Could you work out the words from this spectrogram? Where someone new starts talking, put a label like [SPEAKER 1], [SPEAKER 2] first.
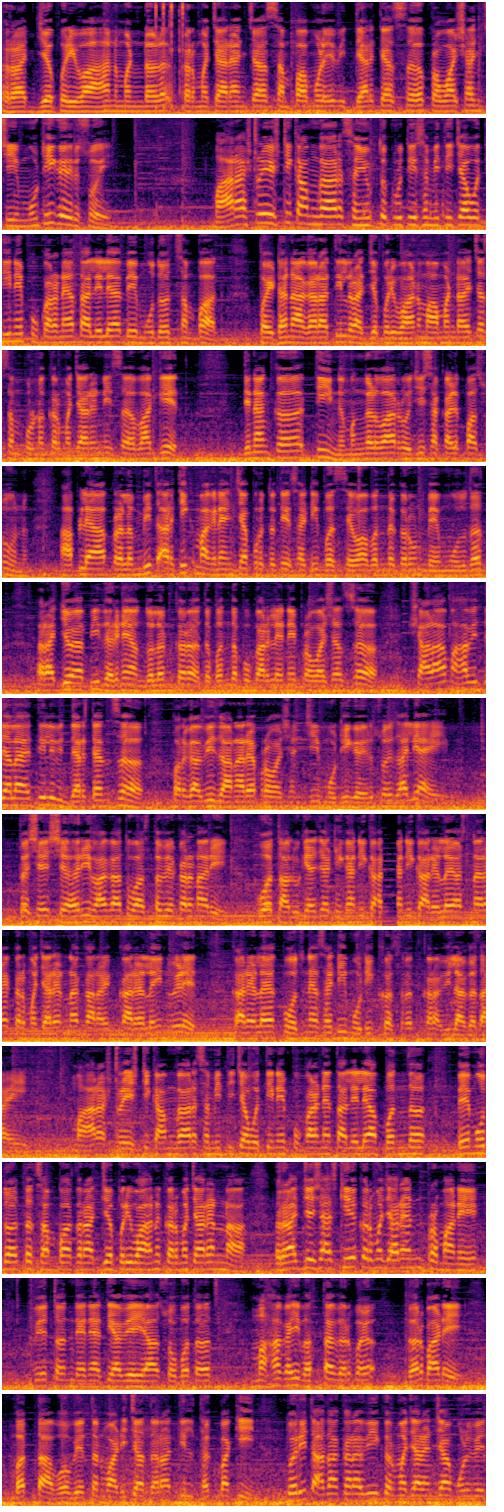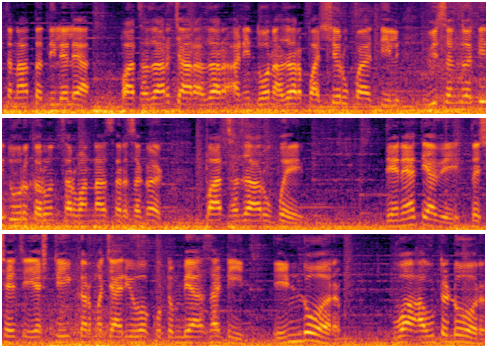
[SPEAKER 1] राज्य परिवहन मंडळ कर्मचाऱ्यांच्या संपामुळे विद्यार्थ्यासह प्रवाशांची मोठी गैरसोय. महाराष्ट्र एसटी कामगार संयुक्त कृती समितीच्या वतीने पुकारण्यात आलेल्या बेमुदत संपात पैठण आगारातील राज्य परिवहन महामंडळाच्या संपूर्ण कर्मचाऱ्यांनी सहभाग घेत दिनांक तीन मंगळवार रोजी सकाळपासून आपल्या प्रलंबित आर्थिक मागण्यांच्या पूर्ततेसाठी बस सेवा बंद करून बेमुदत राज्यव्यापी धरणे आंदोलन करत बंद पुकारल्याने प्रवाशांसह शाळा महाविद्यालयातील विद्यार्थ्यांसह परगावी जाणाऱ्या प्रवाशांची मोठी गैरसोय झाली आहे. तसेच शहरी भागात वास्तव्य करणारे व तालुक्याच्या ठिकाणी कारखानी कार्यालय असणाऱ्या कर्मचाऱ्यांना कार्यालयीन वेळेत कार्यालयात पोहोचण्यासाठी मोठी कसरत करावी लागत आहे. महाराष्ट्र एसटी कामगार समितीच्या वतीने पुकारण्यात आलेल्या बंद बेमुदत संपात राज्य परिवहन कर्मचाऱ्यांना राज्य शासकीय कर्मचाऱ्यांप्रमाणे वेतन देण्यात यावे. यासोबतच महागाई भत्ता घरब घरभाडे भत्ता व वेतनवाढीच्या दरातील थकबाकी त्वरित अदा करावी. कर्मचाऱ्यांच्या मूळ वेतनात दिलेल्या पाच हजार चार हजार आणि दोन हजार पाचशे रुपयातील विसंगती दूर करून सर्वांना सरसकट पाच हजार रुपये देण्यात यावे. तसेच एस टी कर्मचारी व कुटुंबियासाठी इनडोअर व आउटडोअर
